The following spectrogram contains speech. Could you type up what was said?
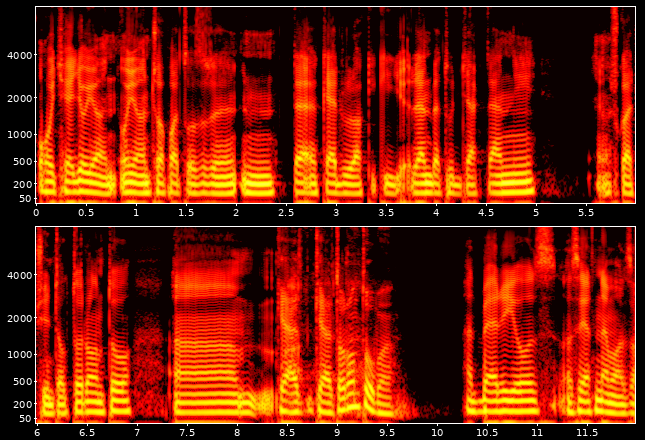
hogyha egy olyan, olyan csapathoz te, kerül, akik így rendbe tudják tenni, most kacsintok Toronto, um, Kell, kell Torontóba? Hát Berrios azért nem az,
